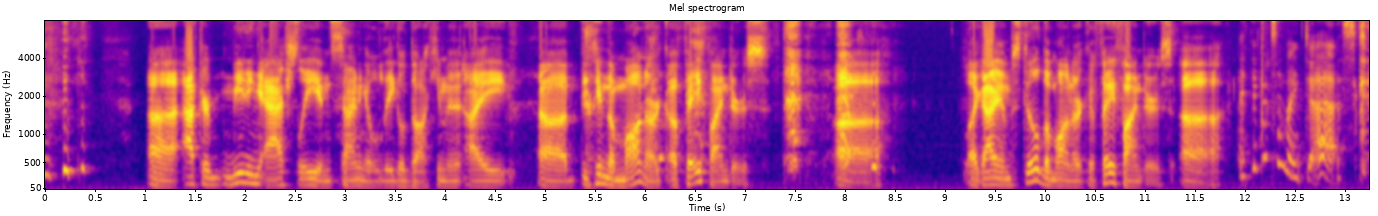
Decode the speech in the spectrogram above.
uh, after meeting Ashley and signing a legal document, I uh, became the monarch of Feyfinders. Uh, like I am still the monarch of Feyfinders. Uh, I think it's in my desk.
